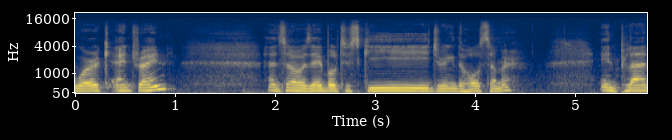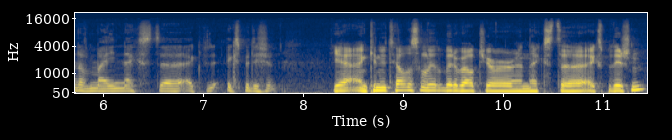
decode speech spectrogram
work and train, and so I was able to ski during the whole summer in plan of my next exp- expedition. Yeah, and can you tell us a little bit about your next uh, expedition?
